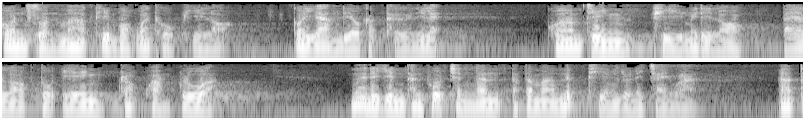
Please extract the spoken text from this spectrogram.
คนส่วนมากที่บอกว่าถูกผีหลอก ก็อย่างเดียวกับเธอนี่แหละ ความจริง ผีไม่ได้หลอก แต่หลอกตัวเอง เพราะความกลัว เมื่อได้ยินท่านพูดเช่นนั้นอาตมานึกเถียงอยู่ในใจว่าอาต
